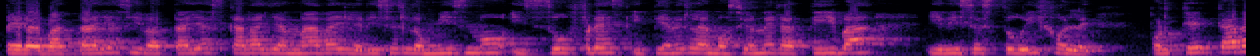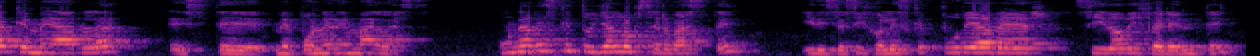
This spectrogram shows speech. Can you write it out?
pero batallas y batallas cada llamada y le dices lo mismo y sufres y tienes la emoción negativa y dices tú, híjole, ¿por qué cada que me habla este, me pone de malas? Una vez que tú ya lo observaste y dices, híjole, es que pude haber sido diferente,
